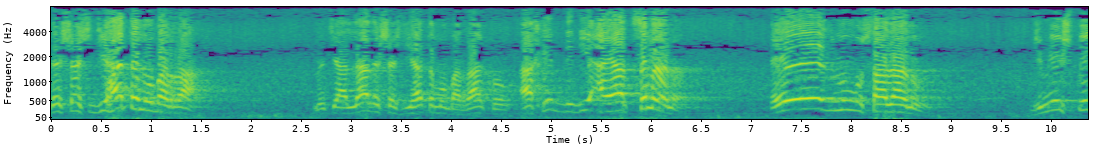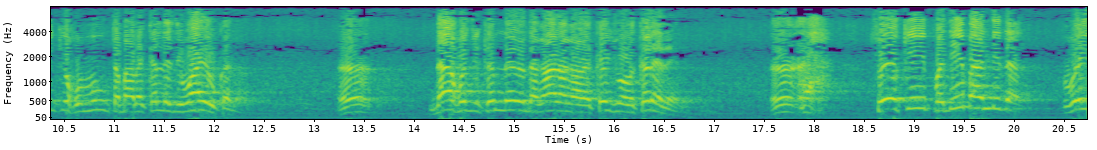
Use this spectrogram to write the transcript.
د شش جهته مبرا نو چې الله د شش جهته مبرا کړو اخر د دې آیات سمانا ایز موږ استادانو جمعې شپې کې خو موږ تبارک الله دی وایو کنه دا خو چې کوم نه د غاړه غاړه کې جوړ کړي لري څوک په دې باندې دا وای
